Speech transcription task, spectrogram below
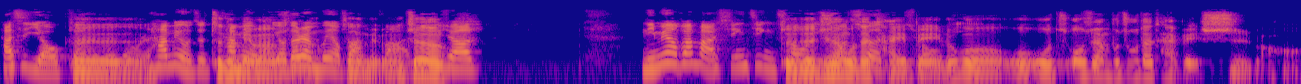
他是游客的那种人。他没有这，他没有，有的人没有办法，就必须要你没有办法心境。对对，就像我在台北，如果我我我虽然不住在台北市嘛哈，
